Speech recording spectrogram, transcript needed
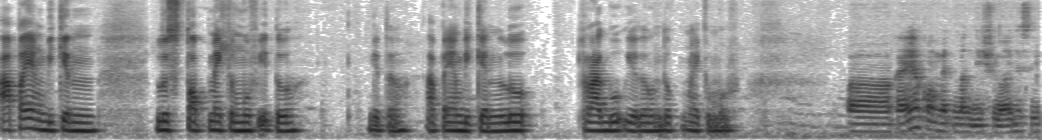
apa yang bikin lu stop make a move itu gitu. Apa yang bikin lu ragu gitu untuk make a move? Eh, kayaknya komitmen issue aja sih.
